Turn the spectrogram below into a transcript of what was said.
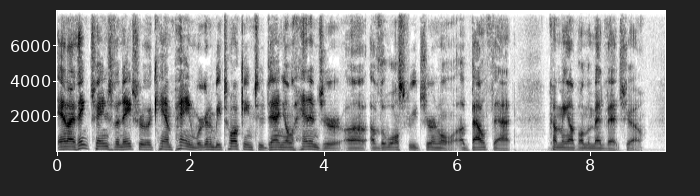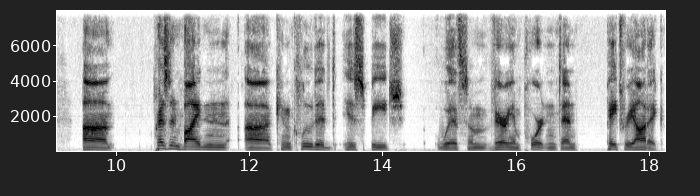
and I think changed the nature of the campaign. We're going to be talking to Daniel Henninger uh, of the Wall Street Journal about that coming up on the Medved show. Um, President Biden uh, concluded his speech with some very important and patriotic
